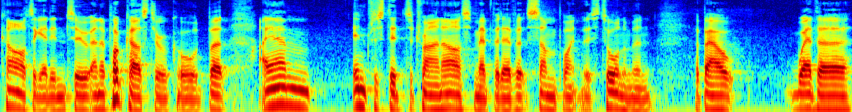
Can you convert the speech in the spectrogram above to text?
car to get into and a podcast to record. But I am interested to try and ask Medvedev at some point in this tournament about whether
